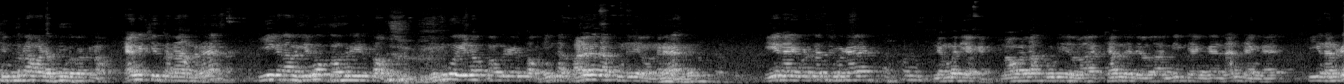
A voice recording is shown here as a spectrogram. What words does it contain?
ಚಿಂತನ ಮಾಡಿ ನಾವು. ಹೆಂಗೆ ಚಿಂತನ ಅಂದ್ರೆ, ಈಗ ನಾವು ಏನೋ ತೊಂದರೆ ಇರ್ತಾವ. ನಿಮಗೂ ಏನೋ ತೊಂದರೆ ಇರ್ತಾವ. ಹಿಂಗ ಬಳಗದ ಕುಡಿದೇವು ಅಂದ್ರೆ, ಏನಾಗ್ಬಿಡ್ತೈತಿ ನಿಮಗೆ? ನೆಮ್ಮದಿ ಯಾಕೆ ನಾವೆಲ್ಲ ಕೂಡಿದೇವಲ್ಲ, ಚಂದ ಇದೆಯಲ್ಲ, ನಿಂದ ಹೆಂಗ, ನಂದು ಹೆಂಗ? ಈಗ ನನಗ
